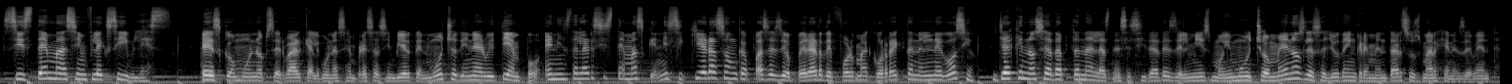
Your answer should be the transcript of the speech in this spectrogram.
Sistemas inflexibles. Es común observar que algunas empresas invierten mucho dinero y tiempo en instalar sistemas que ni siquiera son capaces de operar de forma correcta en el negocio, ya que no se adaptan a las necesidades del mismo y mucho menos les ayuda a incrementar sus márgenes de venta.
